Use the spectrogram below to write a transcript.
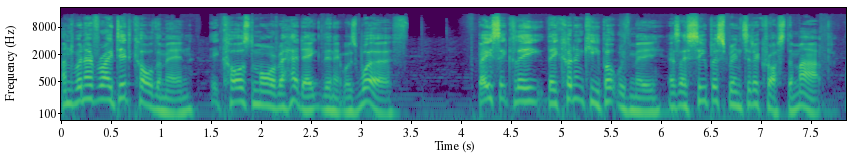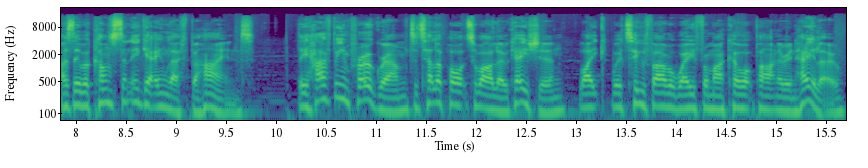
And whenever I did call them in, it caused more of a headache than it was worth. Basically, they couldn't keep up with me as I super sprinted across the map, as they were constantly getting left behind. They have been programmed to teleport to our location, like we're too far away from our co op partner in Halo,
